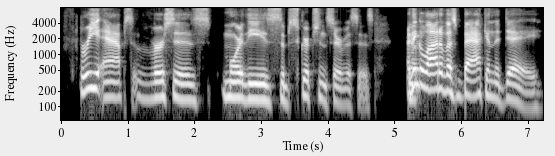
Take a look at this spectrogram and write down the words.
free apps versus more these subscription services. I think a lot of us back in the day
